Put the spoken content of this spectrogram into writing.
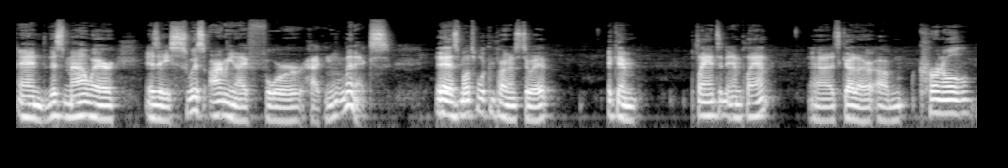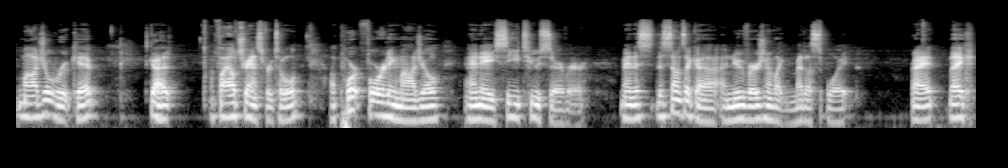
And this malware is a Swiss Army knife for hacking Linux. It has multiple components to it. It can plant and implant. Uh, it's got a, a kernel module rootkit. It's got a file transfer tool, a port forwarding module, and a C2 server. Man, this this sounds like a, a new version of like Metasploit right? Like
